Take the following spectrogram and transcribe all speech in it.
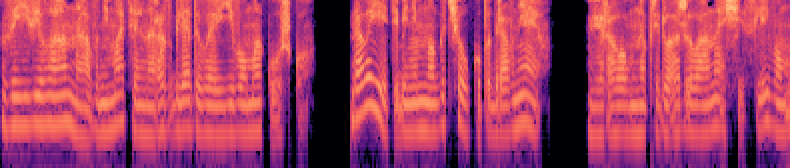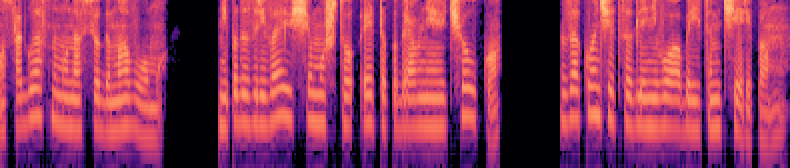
Заявила она, внимательно разглядывая его макушку. «Давай я тебе немного челку подровняю», — вероломно предложила она счастливому, согласному на все домовому, не подозревающему, что это подровняю челку закончится для него обритым черепом.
